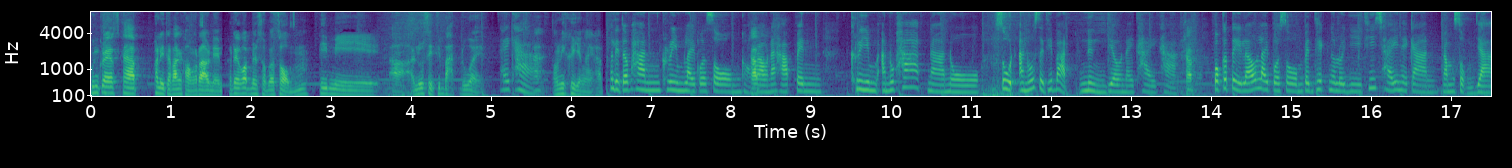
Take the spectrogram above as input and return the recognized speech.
คุณเกรซครับ ผลิตภัณฑ์ของเราเนี่ยเรียกว่าเป็นส่วนผสมที่มีอ่าอนุสิทธิบัตรด้วย ใช่ค่ะอะ ตรงนี้คือยังไงครับ ผลิตภัณฑ์ครีมไลโปโซมของครับเรานะคะ เป็น ครีมอนุภาคนาโน สูตรอนุสิทธิบัตรหนึ่งเดียวในไทยค่ะ ครับปกติแล้วไลโปโซมเป็นเทคโนโลยีที่ใช้ในการนำส่งยา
